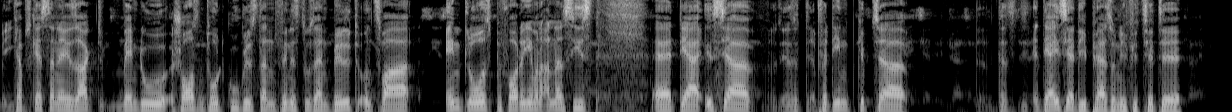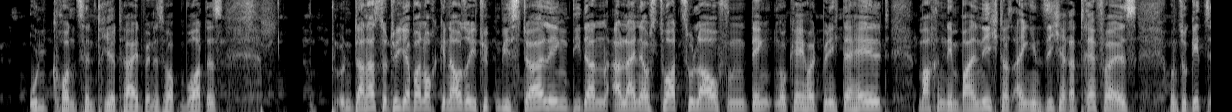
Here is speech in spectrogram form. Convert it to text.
ich habe es gestern ja gesagt, wenn du Chancentod googelst, dann findest du sein Bild und zwar endlos, bevor du jemand anders siehst. Äh, der ist ja, für den gibt's ja, das, der ist ja die personifizierte Unkonzentriertheit, wenn es überhaupt ein Wort ist und dann hast du natürlich aber noch genau solche Typen wie Sterling, die dann alleine aufs Tor zu laufen, denken, okay, heute bin ich der Held, machen den Ball nicht, was eigentlich ein sicherer Treffer ist. Und so geht's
